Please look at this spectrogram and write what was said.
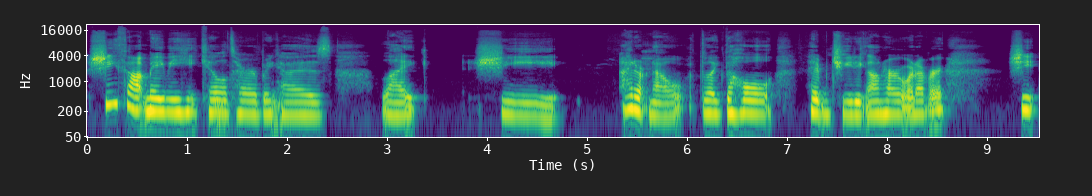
she thought maybe he killed her because, like, she, I don't know, like the whole him cheating on her or whatever. She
